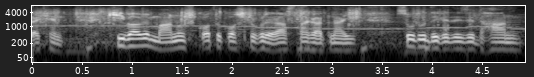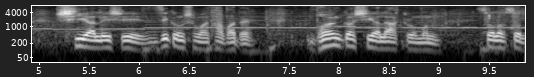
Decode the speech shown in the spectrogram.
দেখেন কীভাবে মানুষ কত কষ্ট করে রাস্তাঘাট নাই চতুর্দিকে যে ধান শিয়াল এসে যে কোনো সময় থাপা দেয় ভয়ঙ্কর শিয়ালে আক্রমণ চলাচল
